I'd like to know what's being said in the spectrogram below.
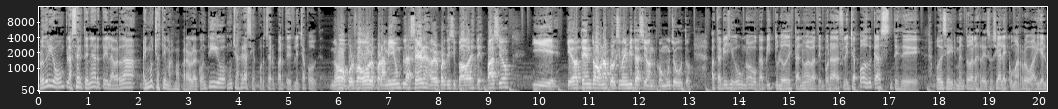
Rodrigo, un placer tenerte, la verdad. Hay muchos temas más para hablar contigo. Muchas gracias por ser parte de Flecha Podcast. No, por favor, para mí un placer haber participado de este espacio y quedo atento a una próxima invitación, con mucho gusto. Hasta aquí llegó un nuevo capítulo de esta nueva temporada de Flecha Podcast. Desde podés seguirme en todas las redes sociales como arroba Ariel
